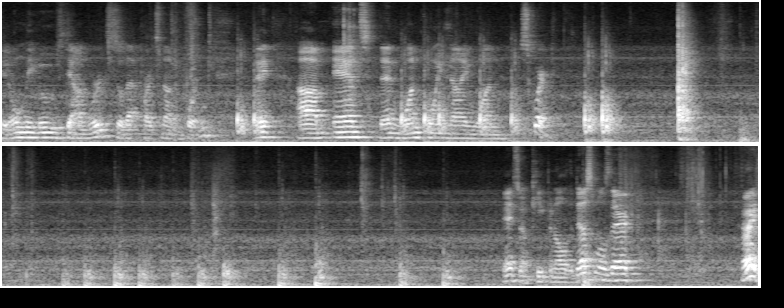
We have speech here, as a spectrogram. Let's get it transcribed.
it only moves downwards, so that part's not important, okay? Um, and then one point nine one squared. Okay, so I'm keeping all the decimals there. All right,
